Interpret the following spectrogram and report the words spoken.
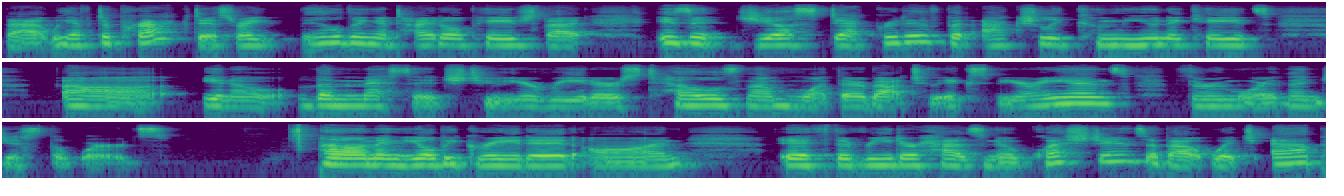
that we have to practice, right? Building a title page that isn't just decorative, but actually communicates uh, you know, the message to your readers, tells them what they're about to experience through more than just the words. Um, and you'll be graded on if the reader has no questions about which app,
